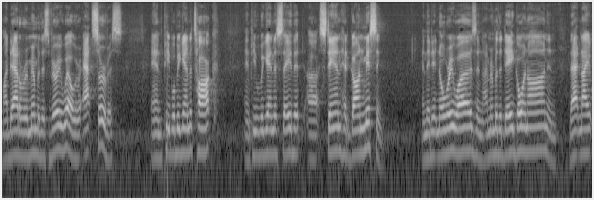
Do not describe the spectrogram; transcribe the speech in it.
My dad will remember this very well. We were at service, and people began to talk, and people began to say that uh, Stan had gone missing, and they didn't know where he was. And I remember the day going on, and that night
